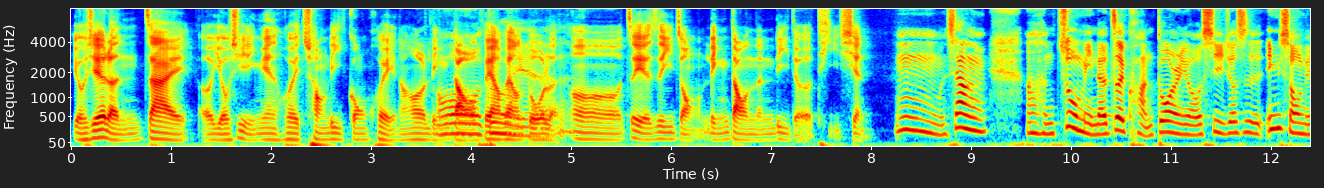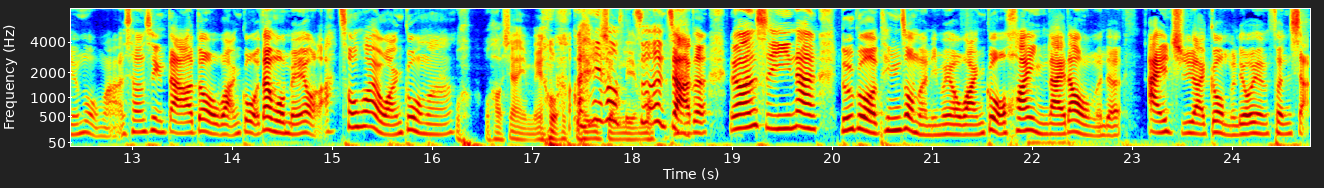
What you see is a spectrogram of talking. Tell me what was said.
有些人在呃游戏里面会创立工会，然后领导非常非常多人，哦、呃，这也是一种领导能力的体现。嗯，像嗯、呃、很著名的这款多人游戏就是英雄联盟嘛，相信大家都有玩过，但我没有啦。葱花有玩过吗？我我好像也没有玩过英雄联盟，哎，真的假的？没关系。那如果听众们你们有玩过，欢迎来到我们的 IG 来跟我们留言分享，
